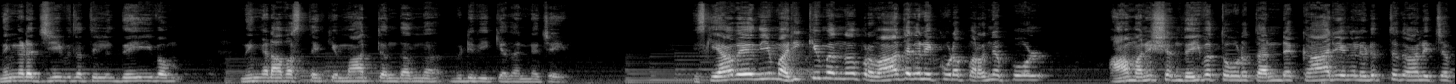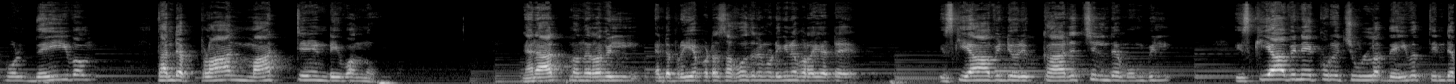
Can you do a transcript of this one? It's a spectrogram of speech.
നിങ്ങളുടെ ജീവിതത്തിൽ ദൈവം നിങ്ങളുടെ അവസ്ഥയ്ക്ക് മാറ്റം തന്ന് വിടുവിക്കുക തന്നെ ചെയ്യും. ഇസ്കിയാവേ നീ മരിക്കുമെന്ന് പ്രവാചകനെ കൂടെ പറഞ്ഞപ്പോൾ ആ മനുഷ്യൻ ദൈവത്തോട് തന്റെ കാര്യങ്ങൾ എടുത്തു കാണിച്ചപ്പോൾ ദൈവം തന്റെ പ്ലാൻ മാറ്റേണ്ടി വന്നു. ഞാൻ ആത്മനിറവിൽ എന്റെ പ്രിയപ്പെട്ട സഹോദരനോട് ഇങ്ങനെ പറയട്ടെ ഇസ്കിയാവിന്റെ ഒരു കരച്ചിലിന്റെ മുമ്പിൽ ഇസ്കിയാവിനെ കുറിച്ചുള്ള ദൈവത്തിന്റെ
